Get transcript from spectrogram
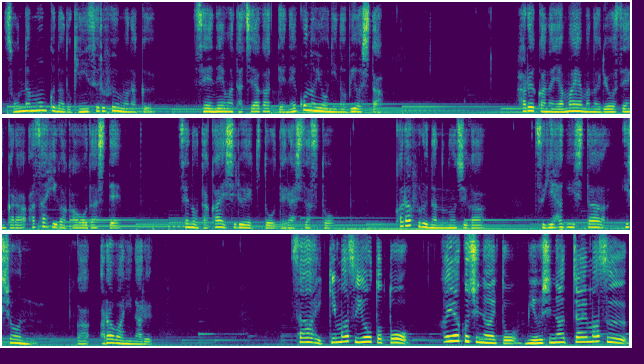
そんな文句など気にする風もなく青年は立ち上がって猫のように伸びをした。遥かな山々の稜線から朝日が顔を出して背の高いシルエットを照らし出すとカラフルな布地が継ぎはぎした衣装があらわになる。さあ行きますよトト早くしないと見失っちゃいます。は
